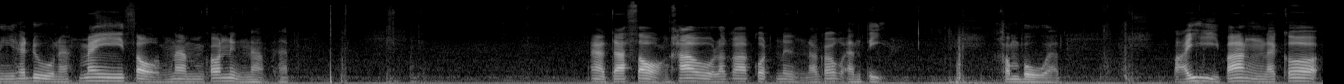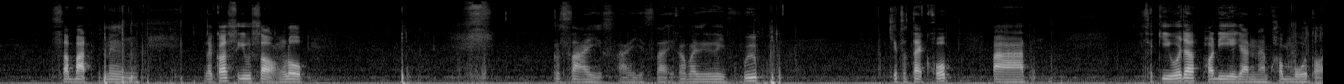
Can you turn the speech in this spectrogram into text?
นี่ถ้าดูนะ ไม่สองนำก็หนึ่งนำครับ อาจจะสองเข้าแล้วก็กดหนึ่งแล้วก็กดอันติ คอมโบครับ ไปปั้งแล้วก็สะบัดหนึ่ง แล้วก็ซิลสองหลบ ก็ใส่ใส่ใส่เข้าไปเลยปึ๊บ เก็บสแต็กครบ ปาด สกิลก็จะพอดีกันนะครับคอมโบต่อ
